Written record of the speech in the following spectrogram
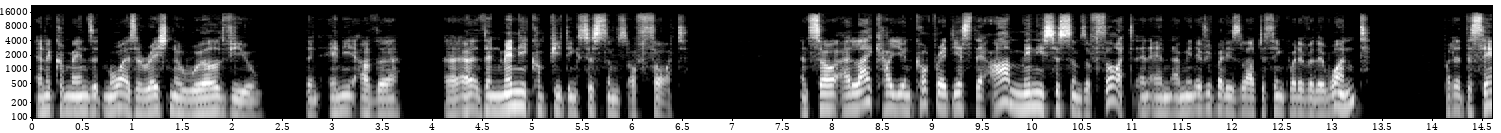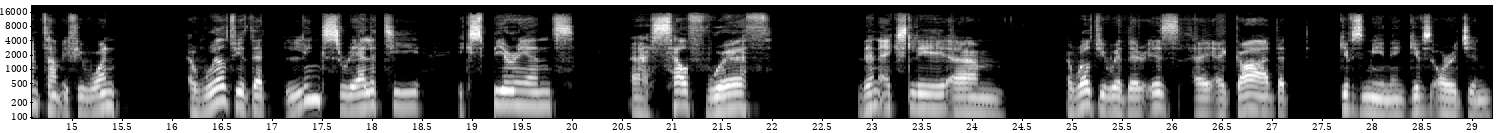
and it commends it more as a rational worldview than any other, uh, uh, than many competing systems of thought. And so I like how you incorporate, yes, there are many systems of thought, and, and I mean, everybody's allowed to think whatever they want. But at the same time, if you want a worldview that links reality, experience, uh, self worth, then actually um, a worldview where there is a, a, God that gives meaning, gives origin,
